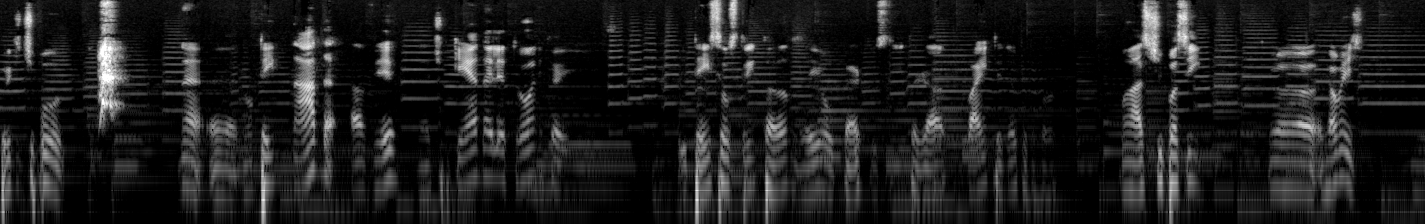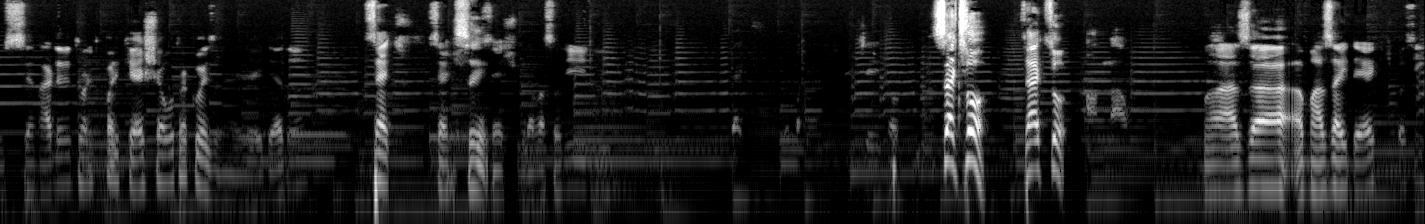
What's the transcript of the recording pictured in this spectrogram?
porque, tipo, né, é, não tem nada a ver, né, tipo, quem é da eletrônica e, e tem seus 30 anos aí, ou perto dos 30 já, vai entender o que eu tô falando. Mas, tipo assim, ah, realmente, o cenário da eletrônica podcast é outra coisa, né, a ideia do set, set, Sim. set, gravação de... Sexo! Sexo! Mas a, mas a ideia é que, tipo assim.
